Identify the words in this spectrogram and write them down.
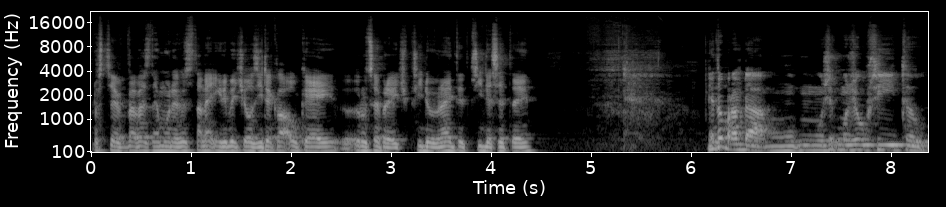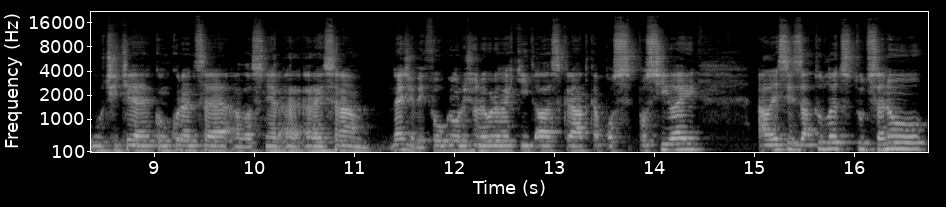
prostě ve West Hamu nezůstane, i kdyby Chelsea řekla OK, ruce pryč, přijde United, přijde City. Je to pravda, může, můžou přijít určitě konkurence a vlastně Rice nám, ne že vyfouknou, když ho nebudeme chtít, ale zkrátka pos, posílej, ale jestli za tuhle tu cenu,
